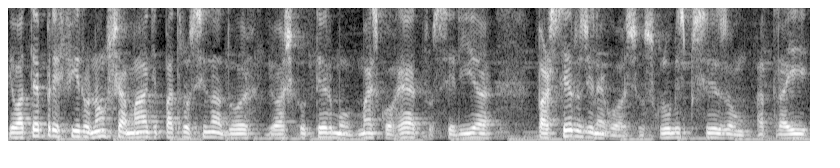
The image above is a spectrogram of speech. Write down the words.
Eu até prefiro não chamar de patrocinador, eu acho que o termo mais correto seria parceiros de negócio. Os clubes precisam atrair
